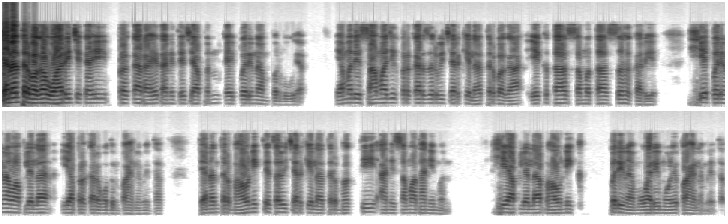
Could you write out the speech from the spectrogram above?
त्यानंतर बघा वारीचे काही प्रकार आहेत आणि त्याचे आपण काही परिणाम पण बघूया. यामध्ये सामाजिक प्रकार जर विचार केला तर बघा एकता समता सहकार्य हे परिणाम आपल्याला या प्रकारामधून पाहायला मिळतात. त्यानंतर भावनिकतेचा विचार केला तर भक्ती आणि समाधानी मन हे आपल्याला भावनिक परिणाम वारीमुळे पाहायला मिळतात.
